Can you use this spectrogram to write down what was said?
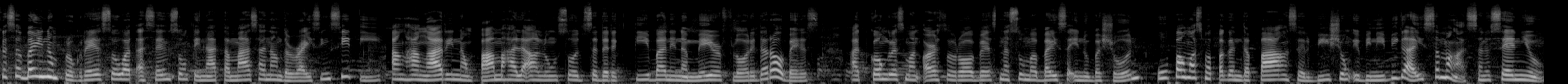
Kasabay ng progreso at asensong tinatamasa ng The Rising City, ang hangarin ng pamahalaang lungsod sa direktiba ni na Mayor Florida Robes at Congressman Arthur Robes na sumabay sa inobasyon upang mas mapaganda pa ang serbisyong ibinibigay sa mga Sanosenyo.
